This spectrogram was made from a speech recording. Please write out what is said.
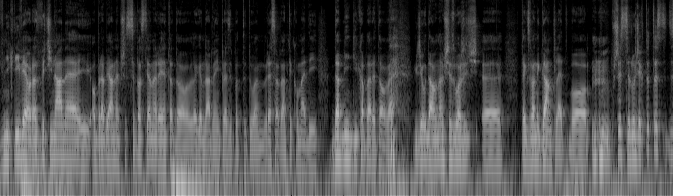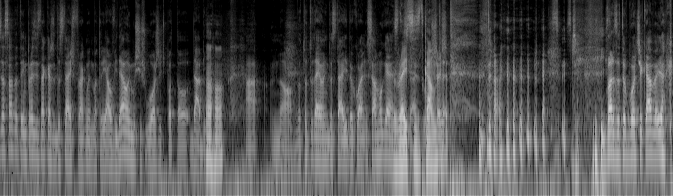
wnikliwie oraz wycinane i obrabiane przez Sebastiana Rejenta do legendarnej imprezy pod tytułem Resort Antykomedii dubbingi kabaretowe, gdzie udało nam się złożyć tak zwany gauntlet, bo wszyscy ludzie, to, to jest zasada tej imprezy jest taka, że dostajesz fragment materiału wideo i musisz ułożyć pod to dubbing. Aha. A no, no to tutaj oni dostali dokładnie samo gęsto. Racist gauntlet. Tak. bardzo to było ciekawe, jak,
